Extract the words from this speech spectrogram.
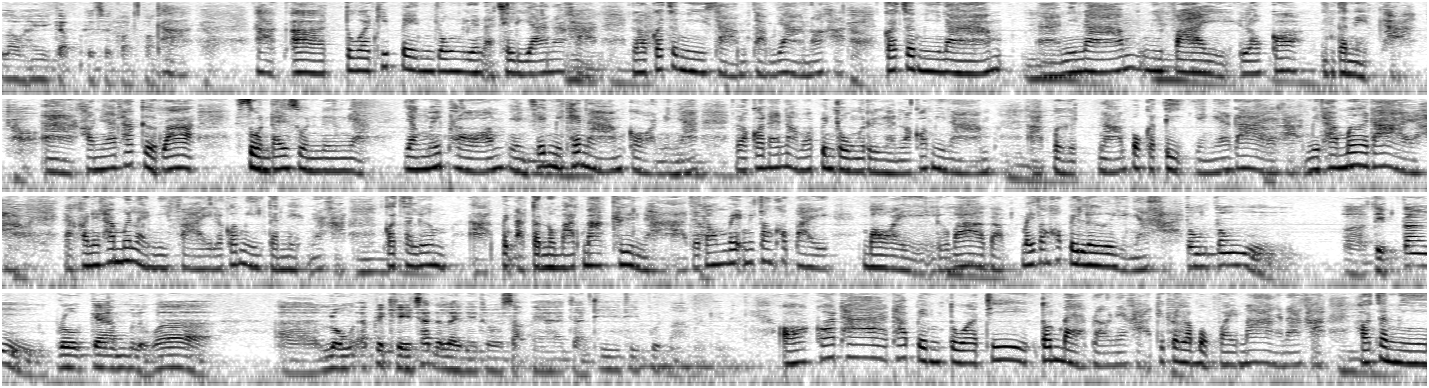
เล่าให้กับเกษตรกรฟังค่ะครับ ค่ะอ่าตัวที่เป็นโรงเรือนอัจฉริยะนะคะอืมเราก็จะมี3 3อย่างเนาะค่ะครับก็จะมีน้อืมำอ่ามีน้ำมีไฟแล้วก็อินเทอร์เน็ตค่ะครับอ่าคราวเนี้ยถ้าเกิดว่าส่วนใดส่วนหนึ่งเนี่ยยังไม่พร้อม อย่างเช่นมีแค่น้ำก่อนอย่างเงี้ยเราก็แนะนำว่าเป็นโรงเรือนแล้วก็มีน้ำอ่าเปิดน้ำปกติอย่างเงี้ยได้ค่ะ มีทัมเมอร์ได้ค่ะครับแต่คราวนี้ถ้าเมื่อไหร่มีไฟแล้วก็มีอินเทอร์เน็ตเนี่ยค่ะก็จะเริ่มอ่าเป็นอัตโนมัติมากขึ้นค่ะอาจจะต้องไม่ไม่ต้องเข้าไปบ่อยหรือว่าแบบไม่ต้องเข้าไปเลยอย่างเงี้ยค่ะ ต้องต้องเออ ติดตั้งโปรแกรมหรือว่าลงแอปพลิเคชันอะไรในโทรศัพท์ไหมฮะอาจารย์ที่ที่พูดมาเมื่อกี้น อ๋อ ก็ถ้าถ้าเป็นตัวที่ต้นแบบเราเนี่ยค่ะ ที่เป็นระบบไวมากนะคะเขาจะมี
